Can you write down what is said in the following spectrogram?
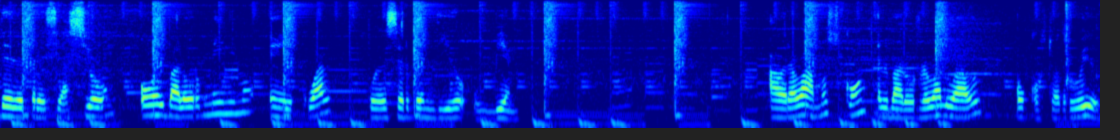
de depreciación o el valor mínimo en el cual puede ser vendido un bien. Ahora vamos con el valor revaluado o costo atribuido.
